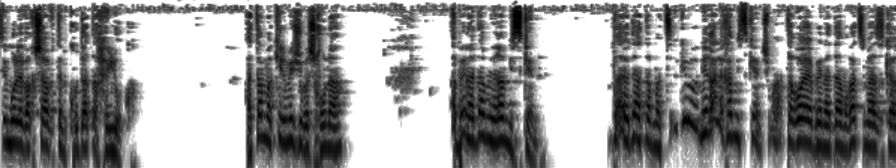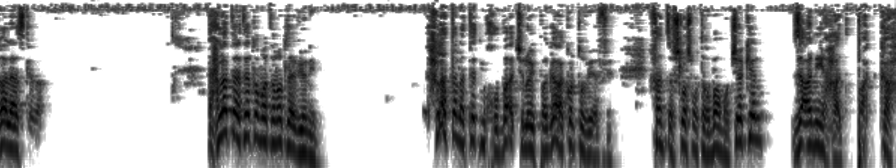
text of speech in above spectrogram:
שימו לב עכשיו את נקודת החילוק. אתה מכיר מישהו בשכונה, הבן אדם נראה מסכן. אתה יודע, אתה מצ... כאילו נראה לך מסכן, שמע, אתה רואה בן אדם רץ מאזכרה לאזכרה. החלטת לתת לו מתנות לאביונים. החלטת לתת מכובד שלא ייפגע, הכל טוב ויפה. הכנת 300-400 שקל, זה עני אחד, פק, קח.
